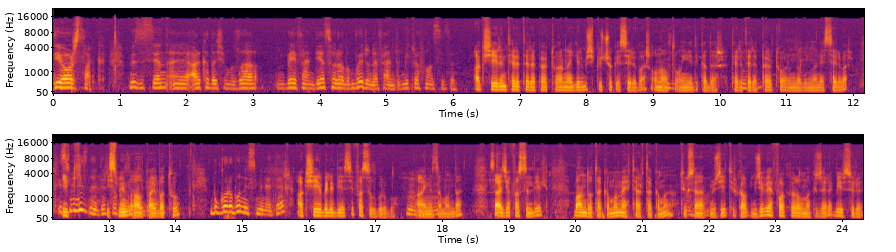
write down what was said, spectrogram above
diyorsak müzisyen e, arkadaşımıza beyefendiye soralım. Buyurun efendim mikrofon sizin. Akşehir'in TRT repertuarına girmiş birçok eseri var. 16-17 kadar TRT repertuarında bulunan eseri var. İsminiz nedir? Çok İsmim özür Alpay dilerim. Batu. Bu grubun ismi nedir? Akşehir Belediyesi Fasıl grubu aynı zamanda. Sadece fasıl değil, bando takımı, mehter takımı, Türk sanat müziği, Türk halk müziği ve folklor olmak üzere bir sürü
